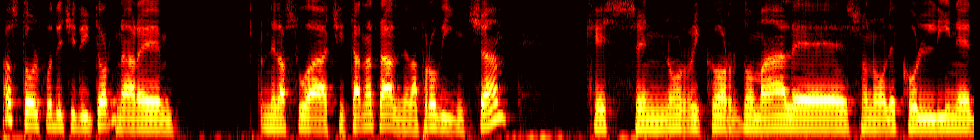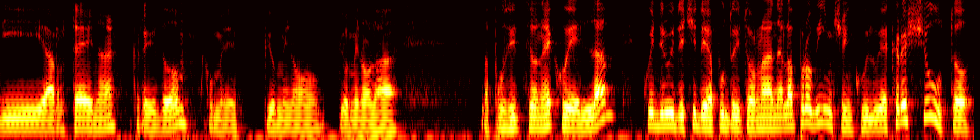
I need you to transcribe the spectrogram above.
Astolfo decide di tornare nella sua città natale, nella provincia, che se non ricordo male sono le colline di Artena, credo, come più o meno, più o meno la, la posizione è quella. Quindi lui decide appunto di tornare nella provincia in cui lui è cresciuto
